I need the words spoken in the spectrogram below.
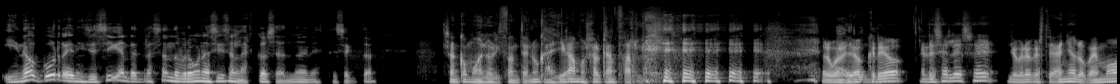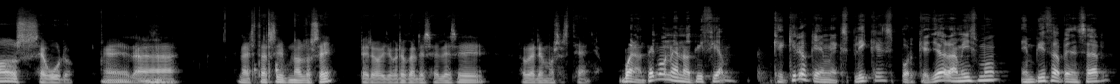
y no ocurre ni se siguen retrasando, pero bueno, así son las cosas, ¿no? En este sector. Son como el horizonte, nunca llegamos a alcanzarlo. pero bueno, yo creo, el SLS, yo creo que este año lo vemos seguro. Eh, la, la Starship no lo sé, pero yo creo que el SLS lo veremos este año. Bueno, tengo una noticia que quiero que me expliques porque yo ahora mismo empiezo a pensar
